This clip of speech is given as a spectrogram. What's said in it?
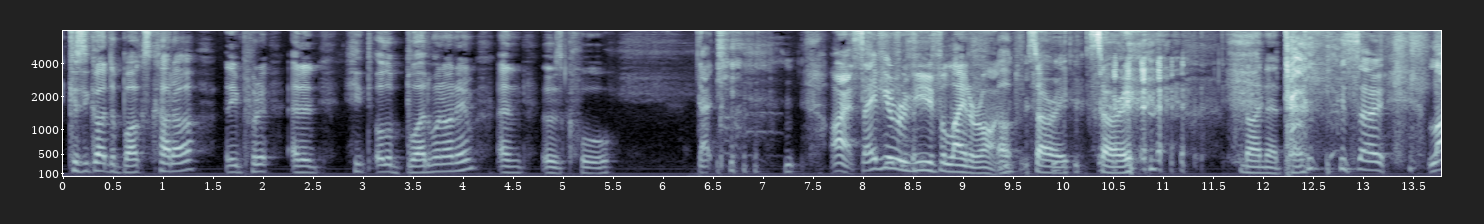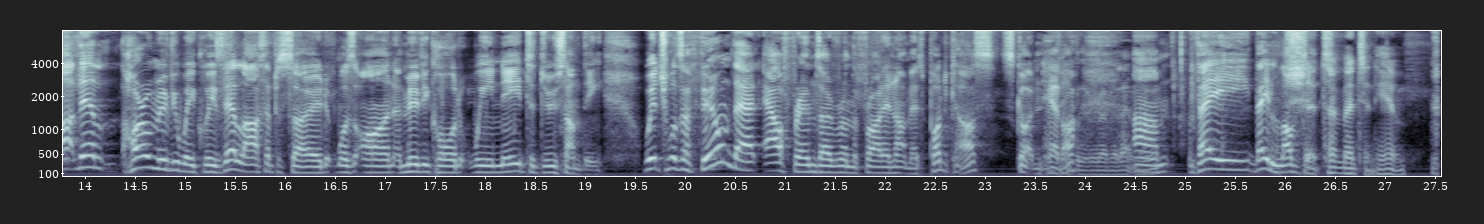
because he got the box cutter and he put it, and he all the blood went on him, and it was cool. that all right, save your review for later on. Oh, sorry, sorry. Nine out of ten. so, la- their horror movie weeklies. Their last episode was on a movie called "We Need to Do Something," which was a film that our friends over on the Friday Night Mess podcast, Scott and Heather, um, they they loved Shit, it. don't mention him.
